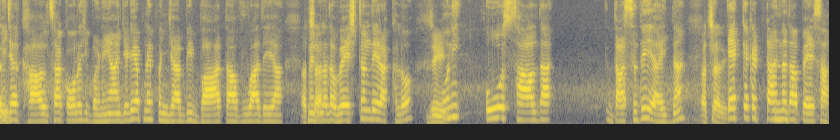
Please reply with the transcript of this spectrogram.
ਕਿ ਜਦ ਖਾਲਸਾ ਕਾਲਜ ਬਣਿਆ ਜਿਹੜੇ ਆਪਣੇ ਪੰਜਾਬੀ ਬਾਤ ਆ ਵੂਆ ਦੇ ਆ। ਮੈਨੂੰ ਲੱਗਦਾ ਵੈਸਟਰਨ ਦੇ ਰੱਖ ਲਓ ਉਹਨੀ ਉਸ ਸਾਲ ਦਾ ਦੱਸਦੇ ਆ ਇਦਾਂ ਇੱਕ ਇੱਕ ਟਨ ਦਾ ਪੈਸਾ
